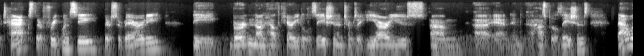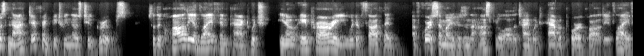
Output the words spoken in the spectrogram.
attacks, their frequency, their severity, the burden on healthcare utilization in terms of ER use um, uh, and, and, hospitalizations, that was not different between those two groups. So the quality of life impact, which you know a priori you would have thought that, of course, someone who's in the hospital all the time would have a poorer quality of life.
